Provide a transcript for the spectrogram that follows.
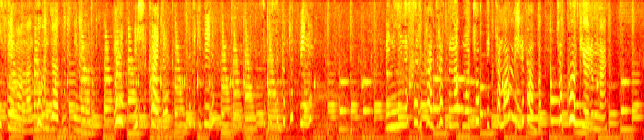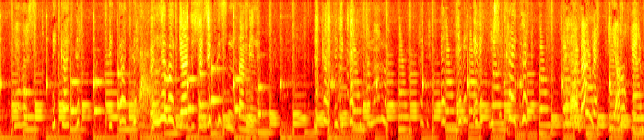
İstemiyorum ben. Salıncağı da istemiyorum. Evet yeşil kaydırak. Hadi gidelim. Sıkı sıkı tut beni. Beni yine sarı kaydıraktan atma. O çok dik tamam mı Elif abla? Çok korkuyorum ben. Yavaş. Dikkatli. Dikkatli. Önüne bak ya düşüreceksin şimdi sen beni. Dikkatli dikkatli tamam mı? Hadi. Eh, Evet evet yeşil kaydırak. Beraber mi? İyi aferin.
